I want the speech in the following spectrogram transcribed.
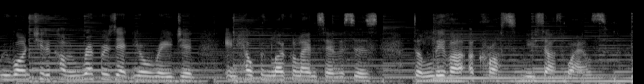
We want you to come and represent your region in helping local land services deliver across New South Wales.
